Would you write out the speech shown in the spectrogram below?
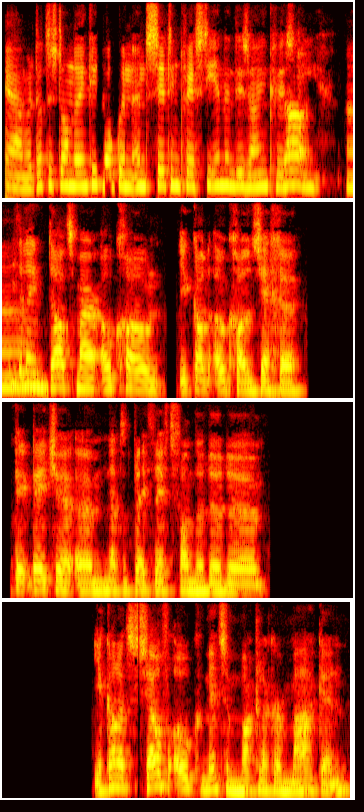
Ja, maar dat is dan denk ik ook een, een setting kwestie en een design kwestie. Niet Ehm, alleen dat, maar ook gewoon, je kan ook gewoon zeggen, een beetje ehm, net het playtlift van de, de, de. Je kan het zelf ook mensen makkelijker maken.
